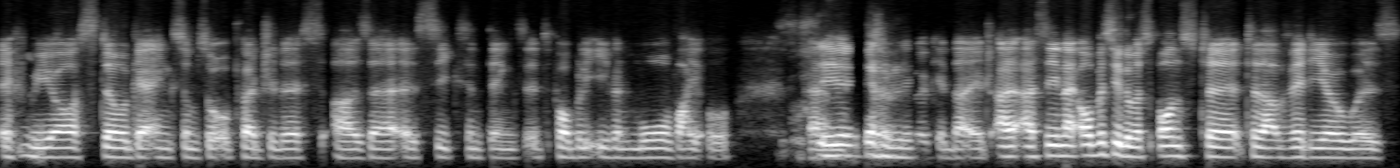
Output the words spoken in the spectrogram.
if Mm. we are still getting some sort of prejudice as uh, as Sikhs and things, it's probably even more vital. Yeah, definitely. at that age. I, I seen like obviously the response to to that video was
